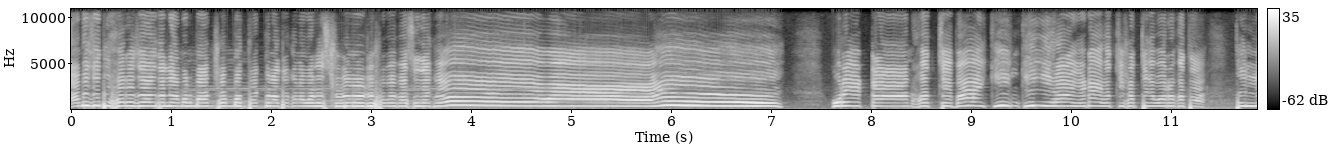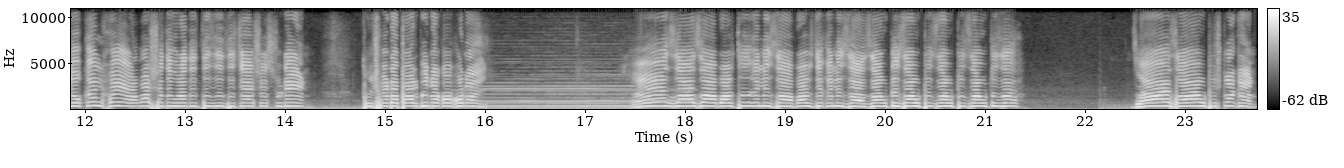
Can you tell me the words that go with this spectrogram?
আমি যদি হেরে যাই তাহলে আমার মান সম্মান থাকবে না তখন আমার রেস্টুরেন্টে সবাই বাসে থাকবে ওরে টান হচ্ছে ভাই কিং কিংই হয় এটাই হচ্ছে সব থেকে বড় কথা তুই লোকাল হয়ে আমার সাথে উড়া দিতে দিতে চাস স্টুডেন্ট তুই সেটা পারবি না কখনোই এ যা যা বাড়তে গেলি যা বাড়তে গেলি যা যা উঠে যা উঠে যা উঠে যা উঠে যা যা যা উঠিস না কেন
